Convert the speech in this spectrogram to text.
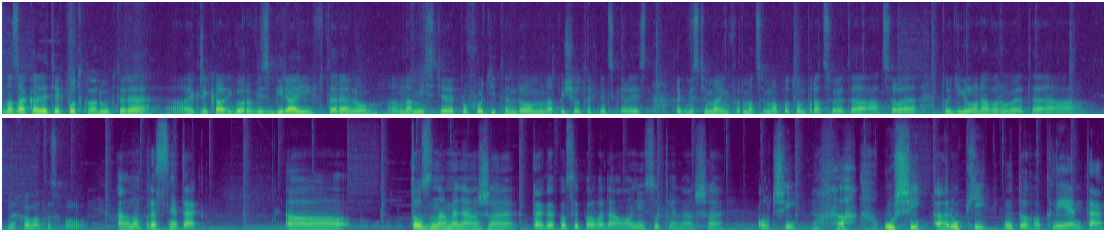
na základě těch podkladů, které, jak říkal Igor, vyzbírají v terénu, na místě pofotí ten dom, napíšou technický list, tak vy s těma informacemi potom pracujete a celé to dílo navrhujete a necháváte schvalovat. Áno, presne tak. Uh, to znamená, že tak ako si povedal, oni sú tie naše oči, uši a ruky u toho klienta.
